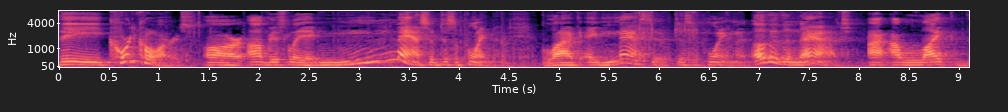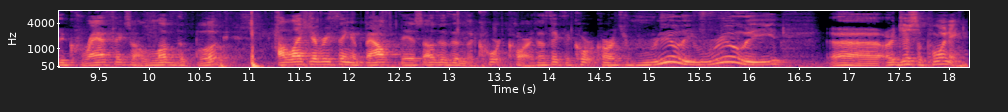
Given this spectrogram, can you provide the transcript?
The court cards are obviously a massive disappointment, like a massive disappointment. Other than that, I, I like the graphics. I love the book. I like everything about this other than the court cards. I think the court cards really, really uh, are disappointing.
